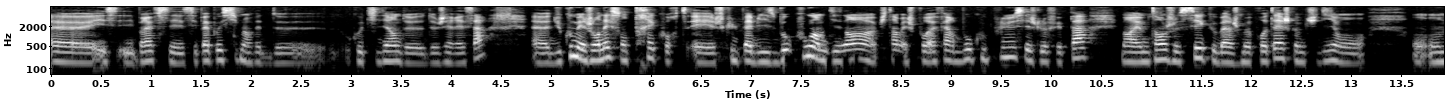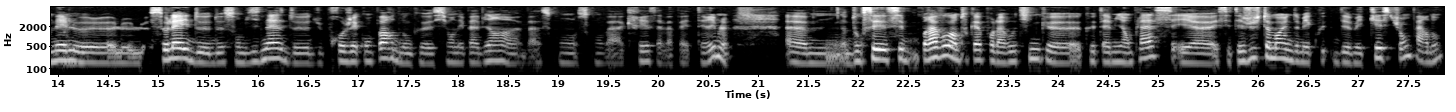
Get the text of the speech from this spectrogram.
Euh, et, bref, c'est pas possible en fait de, au quotidien de, de gérer ça. du coup, mes journées sont très courtes et je culpabilise beaucoup en me disant putain, mais je pourrais faire beaucoup plus et je le fais pas. Mais en même temps, je sais que bah, je me protège, comme tu dis, on on, est mmh le, soleil de, son business, du projet qu'on porte. Donc, si on n'est pas bien, bah, ce qu'on va créer, ça va pas être terrible. donc, c'est bravo en tout cas pour la routine que, tu as mis en place. Et, c'était justement une de mes, de mes questions. Pardon.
